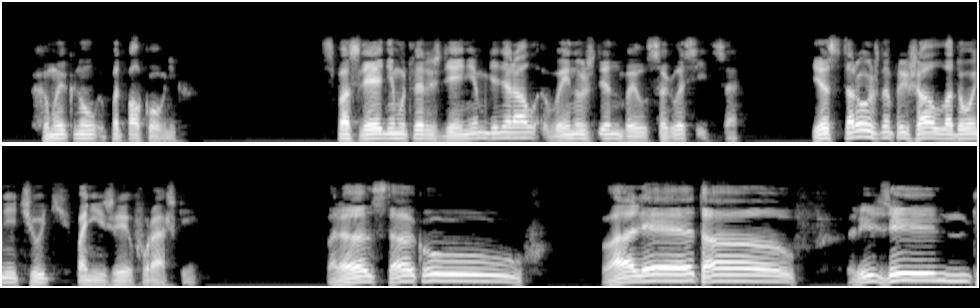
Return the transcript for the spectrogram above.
— хмыкнул подполковник. С последним утверждением генерал вынужден был согласиться и осторожно прижал ладони чуть пониже фуражки. «Простаков! Валетов! Резинкин!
